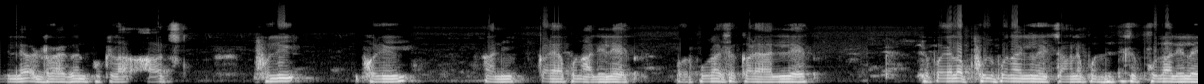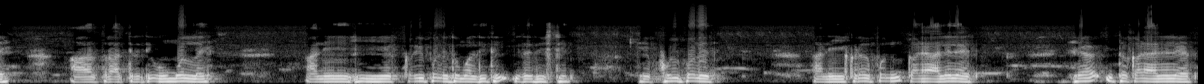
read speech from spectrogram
आपल्या ड्रॅगन फ्रूटला आज फुले फळे आणि कळ्या पण आलेल्या आहेत. भरपूर अशा कळ्या आलेल्या आहेत. हे पहिला फुल पण आलेलं आहे. चांगल्या पद्धतीचं फुल आलेलं आहे. आज रात्री ते उमललं आहे आणि ही एक कळी पण आहे तुम्हाला तिथे इथे दिसतील हे फुल पण आहेत. आणि इकडं पण कळ्या आलेल्या आहेत. ह्या इथं कळ्या आलेल्या आहेत.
